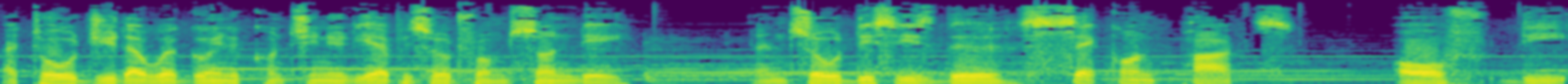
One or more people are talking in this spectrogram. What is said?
I told you that we're going to continue the episode from Sunday and so this is the second part of the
